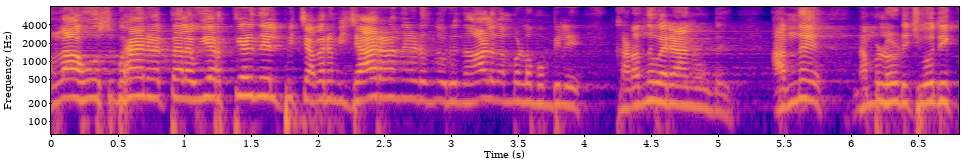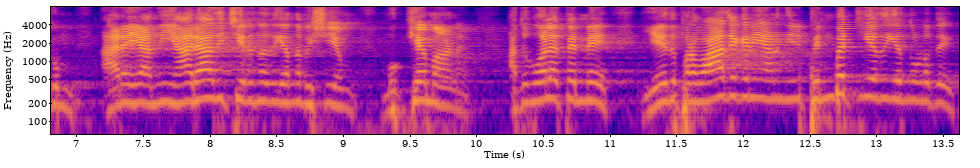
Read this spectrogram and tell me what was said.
അള്ളാഹു സുബാനുവത്താല ഉയർത്തെഴുന്നേൽപ്പിച്ച് അവരെ വിചാരണ നേടുന്ന ഒരു നാൾ നമ്മളുടെ മുമ്പിൽ കടന്നു വരാനുണ്ട്. അന്ന് നമ്മളോട് ചോദിക്കും ആരെയാ നീ ആരാധിച്ചിരുന്നത്? എന്ന വിഷയം മുഖ്യമാണ്. അതുപോലെ തന്നെ ഏത് പ്രവാചകനെയാണ് നീ പിൻപറ്റിയത് എന്നുള്ളത്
